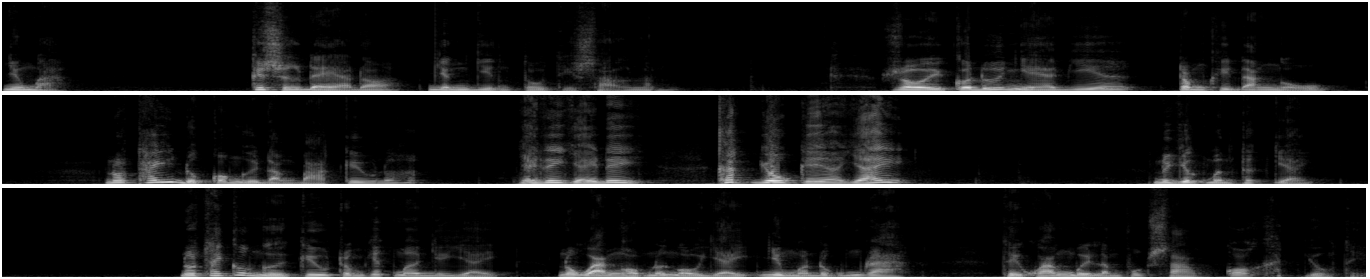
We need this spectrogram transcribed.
Nhưng mà cái sự đè đó, nhân viên tôi thì sợ lắm. Rồi có đứa nhẹ vía trong khi đang ngủ, nó thấy được có người đàn bà kêu nó, dậy đi, dậy đi, khách vô kìa, dậy. Nó giật mình thức dậy. Nó thấy có người kêu trong giấc mơ như vậy, nó quảng hồn nó ngồi dậy nhưng mà nó cũng ra. Thì khoảng 15 phút sau có khách vô thiệt.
